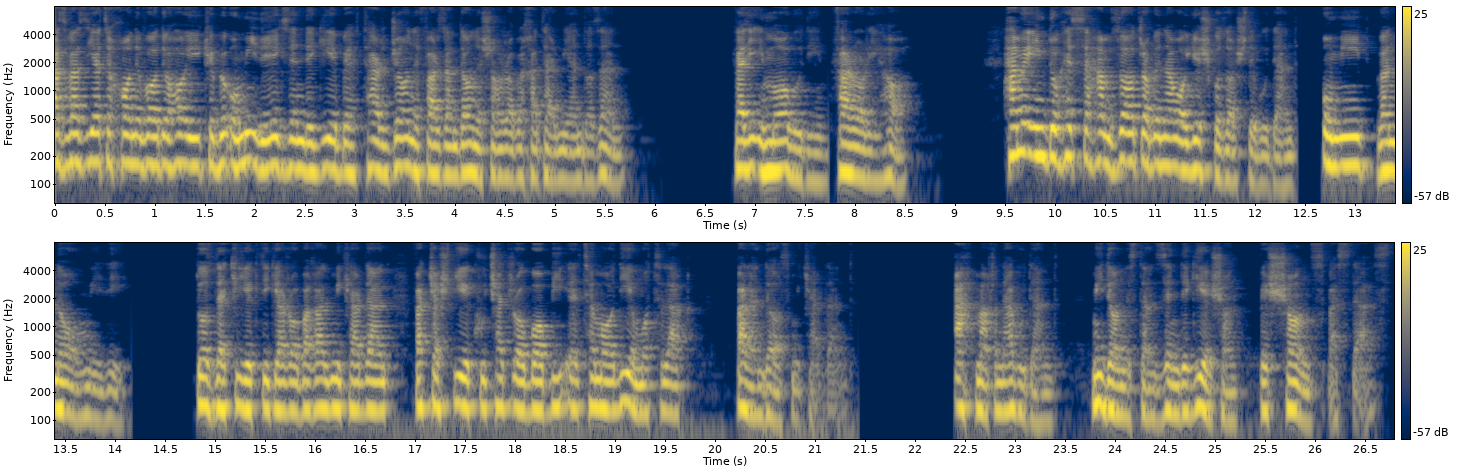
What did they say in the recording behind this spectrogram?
از وضعیت خانواده هایی که به امید یک زندگی بهتر جان فرزندانشان را به خطر میاندازند ولی این ما بودیم فراری ها همه این دو حس همزاد را به نمایش گذاشته بودند امید و ناامیدی دزدکی یکدیگر را بغل می کردند و کشتی کوچک را با بیاعتمادی مطلق برانداز می کردند. احمق نبودند می‌دانستند زندگیشان به شانس بسته است.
